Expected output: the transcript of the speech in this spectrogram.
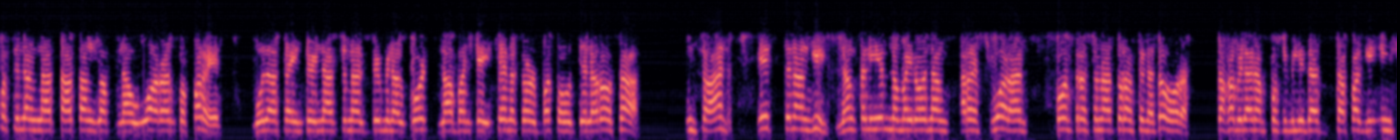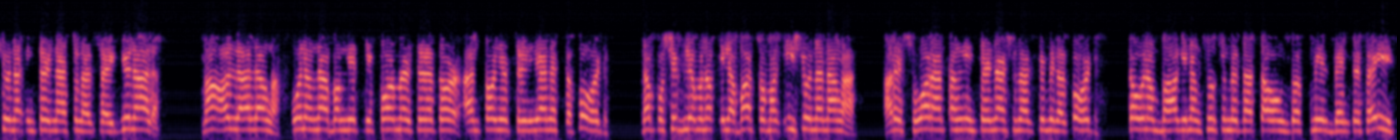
pa silang natatanggap na warrant of arrest mula sa International Criminal Court laban kay Senator Bato de la Rosa. Kung saan, itinanggi ng kalihim na mayroon ng arrest warrant kontra sa naturang senador sa kabila ng posibilidad sa pag-i-issue ng International Tribunal. Maaalala unang nabanggit ni former Senator Antonio Trillanes III na posible mo nang ilabas o mag-issue na ng arrest warrant ang International Criminal Court sa unang bahagi ng susunod na taong 2026.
